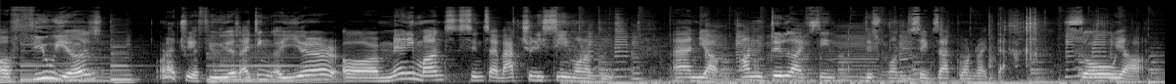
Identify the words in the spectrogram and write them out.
a few years not actually a few years i think a year or many months since i've actually seen one of these and yeah until i've seen this one this exact one right there so yeah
